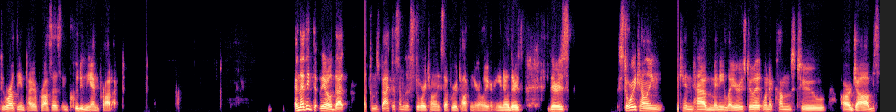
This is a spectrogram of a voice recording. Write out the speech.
throughout the entire process, including the end product. And I think that, you know, that comes back to some of the storytelling stuff we were talking earlier. You know, there's, there's storytelling can have many layers to it when it comes to our jobs.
